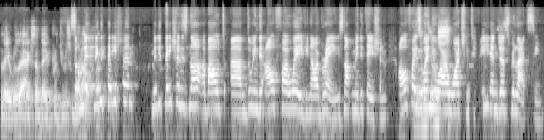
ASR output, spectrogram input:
They relax and they produce so more. So meditation meditation is not about um, doing the alpha wave in our brain. It's not meditation. Alpha is when you are watching TV and just relaxing.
